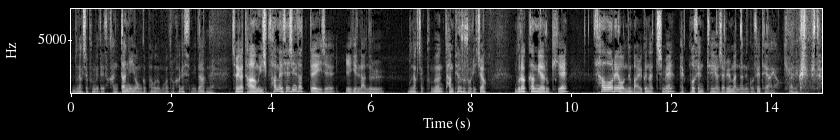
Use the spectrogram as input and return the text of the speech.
문학 작품에 대해서 간단히 언급하고 넘어가도록 하겠습니다. 네. 저희가 다음 23회 새신사 때 이제 얘기를 나눌 문학 작품은 단편 소설이죠. 무라카미 하루키의 4월의 어느 맑은 아침에 100%의 여자를 만나는 것에 대하여 라는 글입니다.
